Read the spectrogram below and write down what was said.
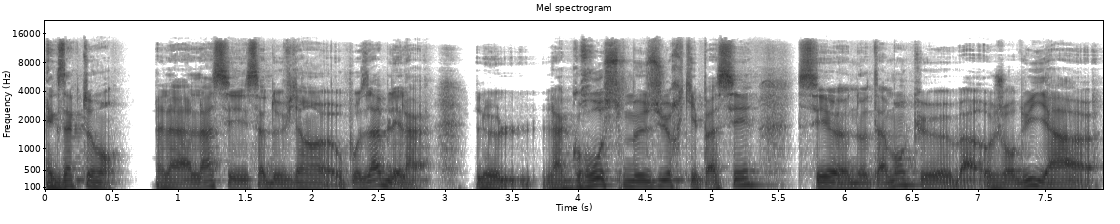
Exactement. Là, là ça devient opposable. Et la, la grosse mesure qui est passée, c'est euh, notamment que bah, aujourd'hui, il y a,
